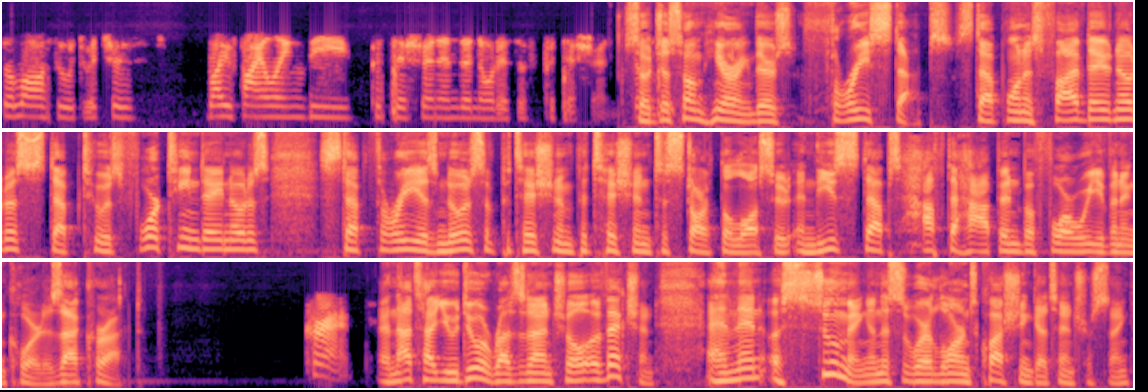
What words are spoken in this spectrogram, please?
the lawsuit, which is by filing the petition and the notice of petition. So just so I'm hearing, there's three steps. Step one is five day notice. Step two is 14 day notice. Step three is notice of petition and petition to start the lawsuit. And these steps have to happen before we even in court. Is that correct? Correct. And that's how you do a residential eviction. And then assuming, and this is where Lauren's question gets interesting,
